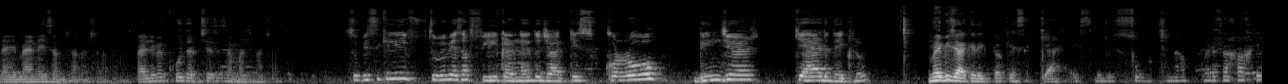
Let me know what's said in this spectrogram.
नहीं मैं नहीं समझाना चाहता। पहले मैं खुद अच्छे से समझना चाहता हूँ। सो बेसिकली तुम्हें भी ऐसा फील करना है तो जाके स्क्रो डेंजर कैड देख लो। मैं भी जाके देखता हूँ कैसा क्या है इसमें जो सोचना पड़ रहा है।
